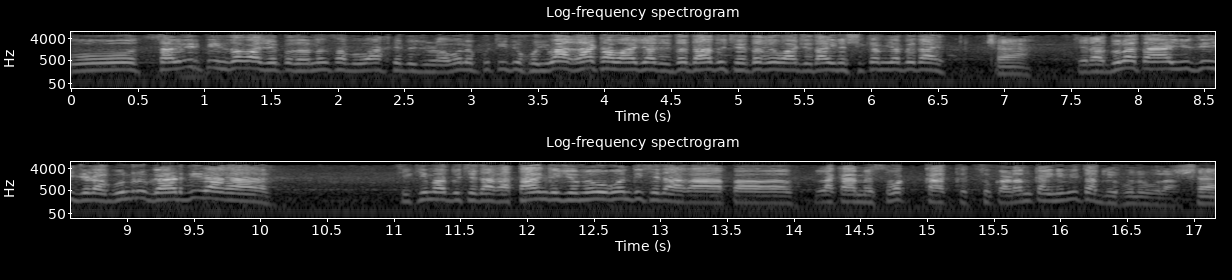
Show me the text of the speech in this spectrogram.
او څلویر پنځه واجه په نن سبا وخت کې د جوړولو پوتی دی خو یو غاټه واجه د دادو چې دغه واجه دای نشي کم یا بدای چا چې دا دوله ته یوځي جړه ګونرو ګاډ دی دا چې کیما د چې دا غتانګ جمعو غوندي چې دا په لکه مسوک کا څوکړن کای نیوی تبلیغونه ولا شه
